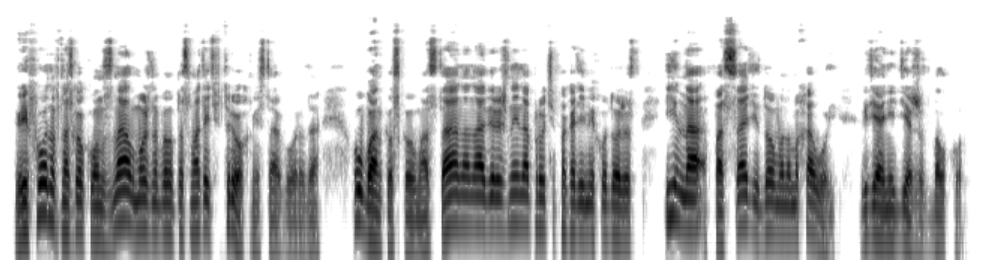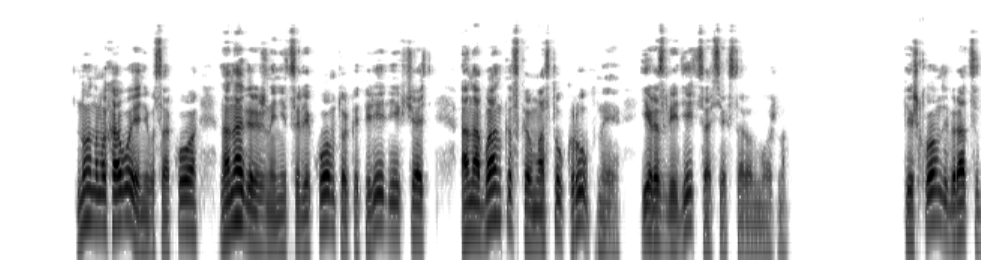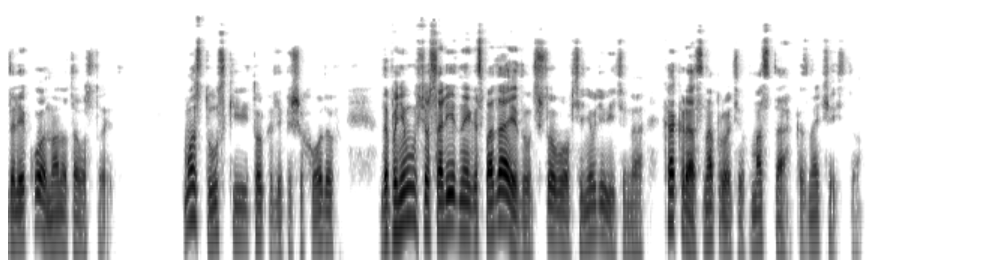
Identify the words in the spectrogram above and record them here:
Грифонов, насколько он знал, можно было посмотреть в трех местах города – у Банковского моста на набережной напротив Академии художеств и на фасаде дома на Маховой, где они держат балкон. Но на Маховой они высоко, на набережной не целиком, только передняя их часть, а на Банковском мосту крупные, и разглядеть со всех сторон можно. Пешком добираться далеко, но оно того стоит. Мост узкий, только для пешеходов, да по нему все солидные господа идут, что вовсе не удивительно, как раз напротив моста казначейства.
